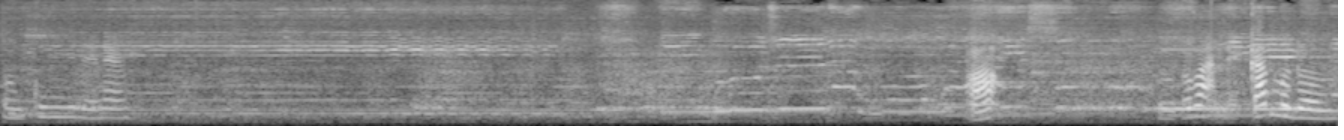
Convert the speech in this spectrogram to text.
vòng cung như thế này. Đó. Rồi các bạn lại cắt một đường.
